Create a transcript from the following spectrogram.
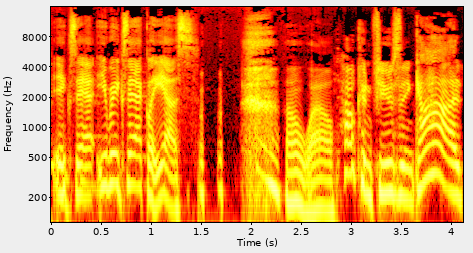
Exactly. Exactly. Yes. Oh, wow. How confusing. God,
